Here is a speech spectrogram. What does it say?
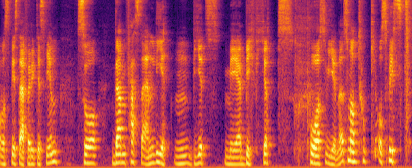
og spiste derfor ikke svin. Så de festa en liten bit med biffkjøtt på svinet som han tok og spiste.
